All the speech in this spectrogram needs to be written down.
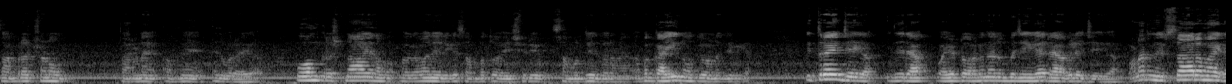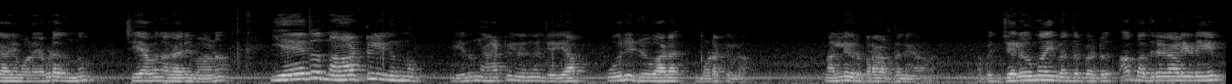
സംരക്ഷണവും തരണേ അമ്മേ എന്ന് പറയുക. ഓം കൃഷ്ണായ നമ. ഭഗവാനെ എനിക്ക് സമ്പത്തും ഐശ്വര്യവും സമൃദ്ധിയും തരണേ. അപ്പം കൈ നോക്കി വേണം ജപിക്കാം ഇത്രയും ചെയ്യുക. ഇത് വൈകിട്ട് ഉറങ്ങുന്നതിന് മുമ്പ് ചെയ്യുക രാവിലെ ചെയ്യുക. വളരെ നിസ്സാരമായ കാര്യമാണ്. എവിടെ നിന്നും ചെയ്യാവുന്ന കാര്യമാണ്. ഏത് നാട്ടിൽ നിന്നും ഏത് നാട്ടിൽ നിന്നും ചെയ്യാം ഒരു രൂപയുടെ മുടക്കില്ല. നല്ലൊരു പ്രാർത്ഥനയാണ്. അപ്പം ജലവുമായി ബന്ധപ്പെട്ട് ആ ഭദ്രകാളിയുടെയും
